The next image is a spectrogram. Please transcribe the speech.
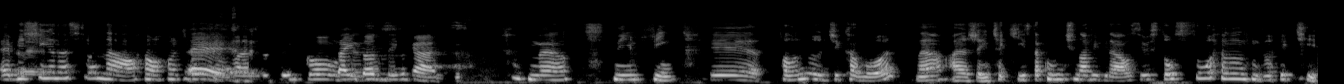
É, é bichinho é. nacional. Onde é, é. Está em todos os lugares. Não, enfim. É, falando de calor, né? A gente aqui está com 29 graus e eu estou suando aqui.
